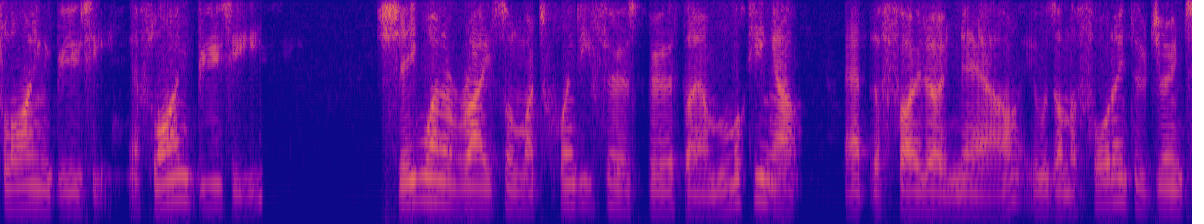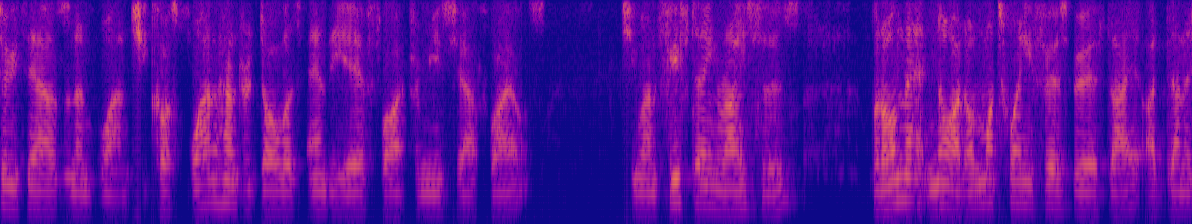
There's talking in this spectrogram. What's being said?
Flying Beauty. Now, Flying Beauty, she won a race on my 21st birthday. I'm looking up at the photo now. It was on the 14th of June 2001. She cost $100 and the air flight from New South Wales. She won 15 races. But on that night, on my 21st birthday, I'd done a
